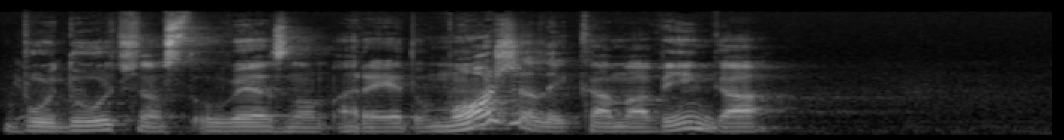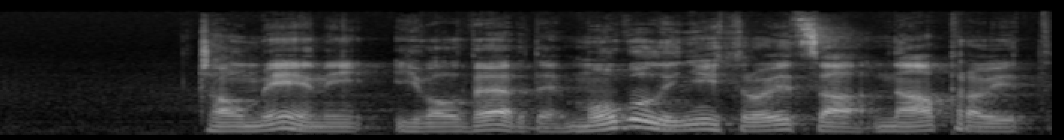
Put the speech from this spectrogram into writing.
budućnost u veznom redu? Može li Kamavinga, Čaumeni i Valverde, mogu li njih trojica napraviti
